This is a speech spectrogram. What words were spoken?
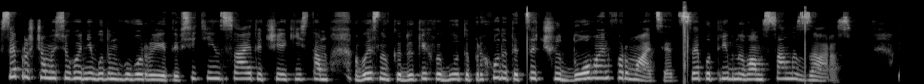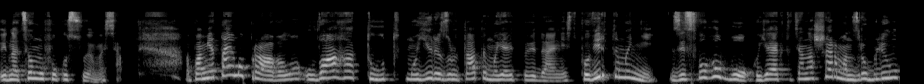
Все, про що ми сьогодні будемо говорити, всі ті інсайти чи якісь там висновки, до яких ви будете приходити, це чудова інформація. Це потрібно вам саме зараз. І на цьому фокусуємося. Пам'ятаємо правило, увага тут, мої результати, моя відповідальність. Повірте мені, зі свого боку, я, як Тетяна Шерман, зроблю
